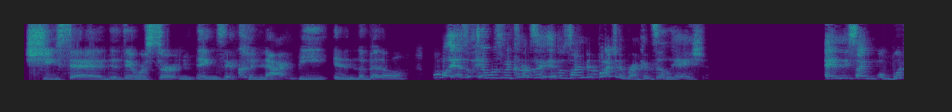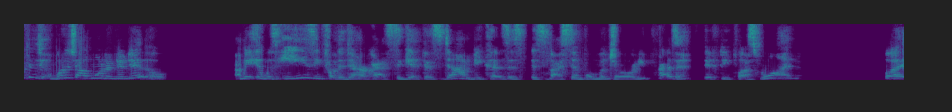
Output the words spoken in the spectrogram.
she said that there were certain things that could not be in the bill. Well, it, it was because it, was under budget reconciliation. And it's like, what did you, what did y'all want her to do? I mean, it was easy for the Democrats to get this done because it's, it's by simple majority present, 50 plus one. But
